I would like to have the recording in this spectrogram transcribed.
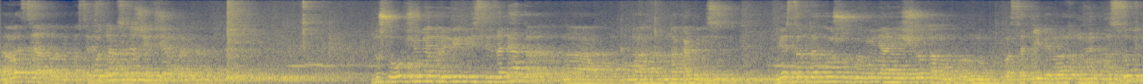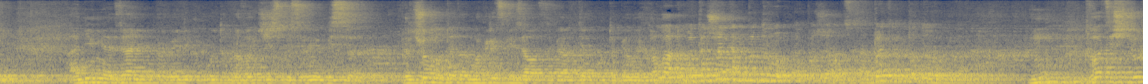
да. Новосядов непосредственно. Вот расскажите об этом. Ну что, в общем, меня привели с изолятора на, на, на комиссию. Вместо того, чтобы меня еще там ну, посадили на, на, на сутки, они меня взяли и провели какую-то профилактическую свою беседу. Причем вот этот Макритский взял себя одел какой-то белый халат. Вот об этом подробно, пожалуйста, об этом подробно. Ну, 24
